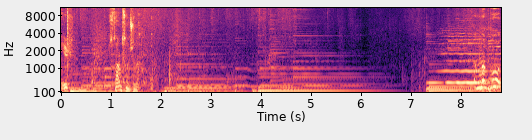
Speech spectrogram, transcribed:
Eylül, tutar mısın ucundan? Ama bu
